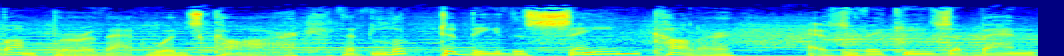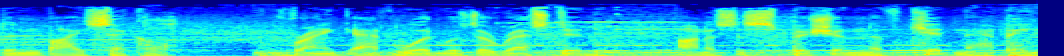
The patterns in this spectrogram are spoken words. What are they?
bumper of Atwood's car that looked to be the same color as Vicki's abandoned bicycle. Frank Atwood was arrested on a suspicion of kidnapping.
